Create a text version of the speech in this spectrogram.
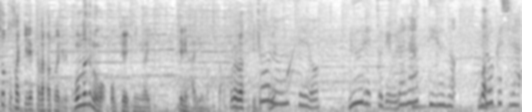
ちょっとさっきね戦っただけでこんだけの景品が手に入りました。これはラッキーですね。今日の運勢をルーレットで占うっていうの、まあ、どうかしら？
